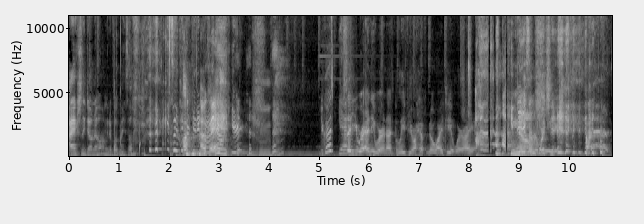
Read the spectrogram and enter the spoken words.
I actually don't know. I'm gonna vote myself because I think I'm getting Okay. voted out here. Mhm. You guys Yeah. say you were anywhere, and I'd believe you. I have no idea where I am. I know. It is know. unfortunate.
